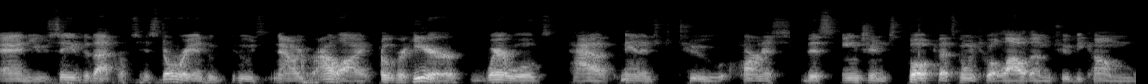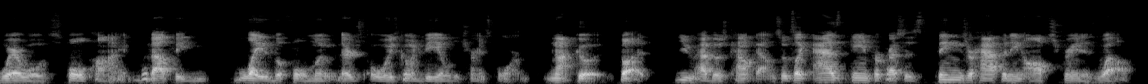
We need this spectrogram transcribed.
and you saved that historian who, who's now your ally over here, werewolves have managed to harness this ancient book that's going to allow them to become werewolves full time without the light of the full moon. They're just always going to be able to transform. Not good, but you have those countdowns. So it's like as the game progresses, things are happening off screen as well.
